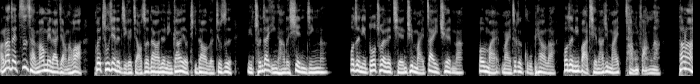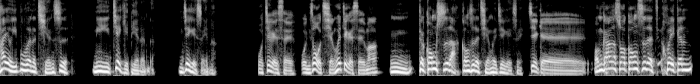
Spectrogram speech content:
好，那在资产方面来讲的话，会出现的几个角色，当然就你刚刚有提到的，就是你存在银行的现金呢，或者你多出来的钱去买债券啦，或买买这个股票啦，或者你把钱拿去买厂房啦。当然还有一部分的钱是你借给别人的，你借给谁呢？我借给谁？我你说我钱会借给谁吗？嗯，就公司啦，公司的钱会借给谁？借给我们刚刚说公司的会跟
